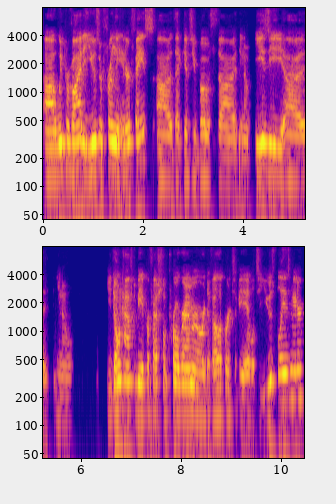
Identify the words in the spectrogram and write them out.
Uh, we provide a user-friendly interface uh, that gives you both, uh, you know, easy, uh, you know, you don't have to be a professional programmer or developer to be able to use BlazeMeter,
